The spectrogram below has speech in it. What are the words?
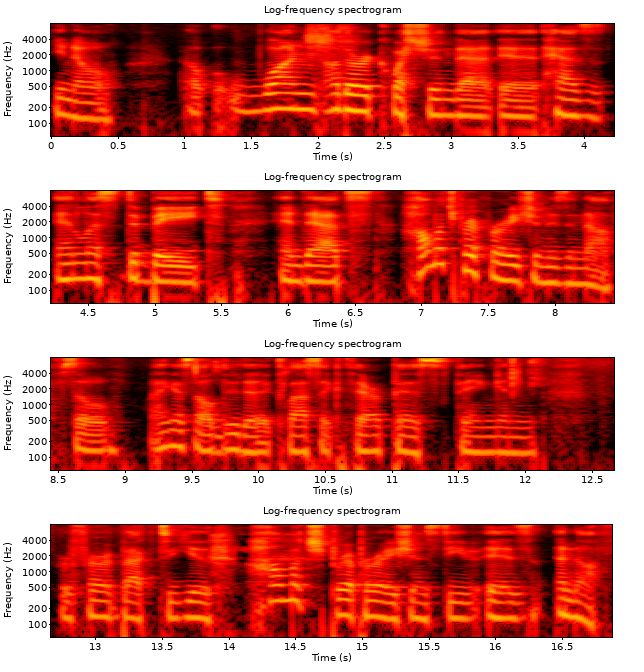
you know uh, one other question that it has endless debate and that's how much preparation is enough so i guess i'll do the classic therapist thing and refer it back to you how much preparation steve is enough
